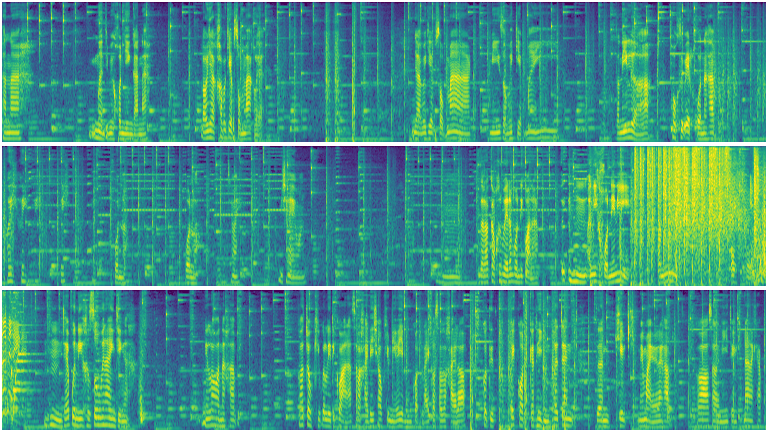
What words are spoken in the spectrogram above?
ฮันนะเหมือนจะมีคนยิงกันนะ เราอยากเข้าไปเก็บศพมากเลยอะอยากไปเก็บศพมาก มีศพให้เก็บไหม ตอนนี้เหลือ 61 คนนะครับ เฮ้ยเฮ้ยเฮ้ยเฮ้ยคนเหรอ คนเหรอ ใช่ไหมไม่ใช่มั้งเดี๋ยวเรากลับขึ้นไปด้านบนดีกว่านะครับอืออันนี้คนนี่นี่ คนนี่ โอ้โหอือใช้ปืนนี้คือสู้ไม่ได้จริงๆอะไม่รอดนะครับ ก็จบคลิปกันเลยดีกว่านะสำหรับใครที่ชอบคลิปนี้ก็อย่าลืมกดไลค์กด subscribe แล้วกดติดไปกดกระดิ่งเพื่อแจ้งเตือนคลิปใหม่ๆด้วยนะครับ ก็สำหรับวันนี้เจอกันคลิปหน้านะครับ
